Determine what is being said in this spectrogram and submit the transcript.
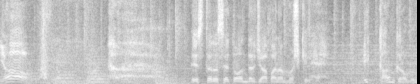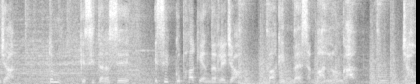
यहाँ इस तरह से तो अंदर जा पाना मुश्किल है। एक काम करो मुंजा तुम किसी तरह से इसे गुफा के अंदर ले जाओ। बाकी मैं संभाल लूँगा। जाओ।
